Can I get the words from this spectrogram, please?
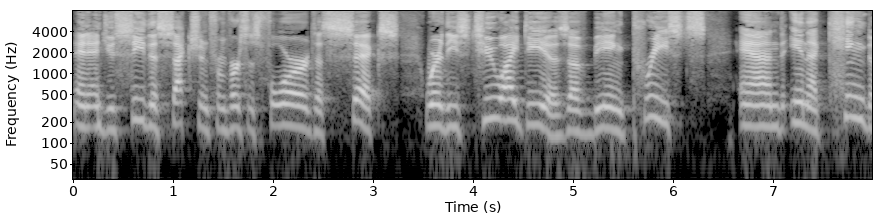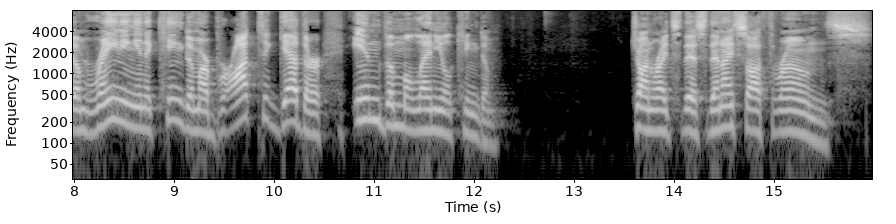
and, and you see this section from verses 4 to 6, where these two ideas of being priests and in a kingdom, reigning in a kingdom, are brought together in the millennial kingdom. John writes this Then I saw thrones,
